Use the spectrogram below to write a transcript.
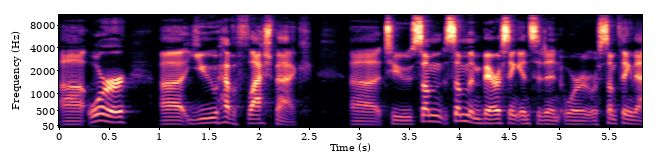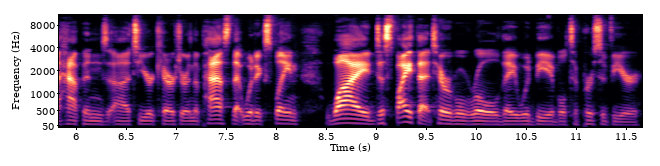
uh, or uh, you have a flashback uh, to some some embarrassing incident or, or something that happened uh, to your character in the past that would explain why, despite that terrible role, they would be able to persevere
